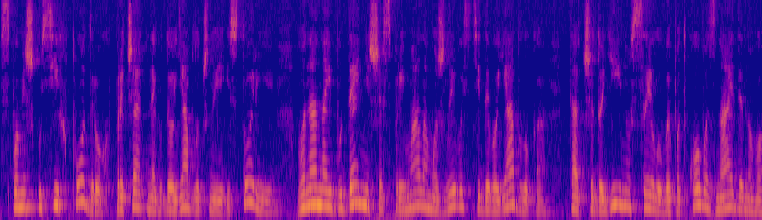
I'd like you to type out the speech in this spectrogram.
З-поміж усіх подруг, причетних до яблучної історії, вона найбуденніше сприймала можливості дивояблука та чудодійну силу випадково знайденого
